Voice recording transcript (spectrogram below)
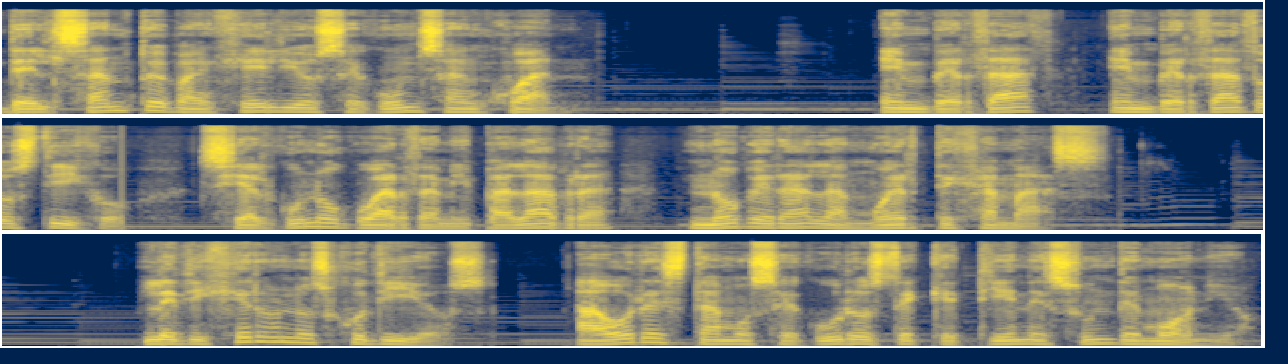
Del Santo Evangelio según San Juan. En verdad, en verdad os digo, si alguno guarda mi palabra, no verá la muerte jamás. Le dijeron los judíos, ahora estamos seguros de que tienes un demonio.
